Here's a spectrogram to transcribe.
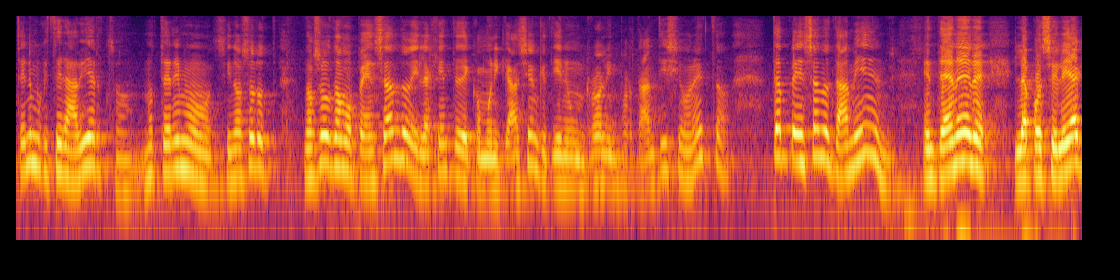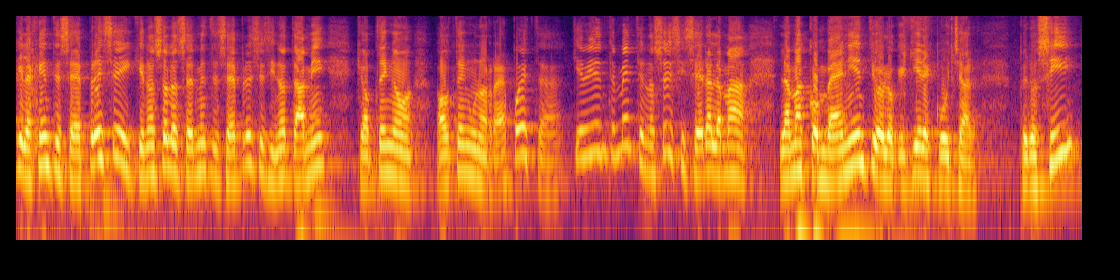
Tenemos que estar abiertos, no tenemos, si nosotros, nosotros estamos pensando y la gente de comunicación que tiene un rol importantísimo en esto, están pensando también en tener la posibilidad que la gente se exprese y que no solo se exprese, sino también que obtenga, obtenga una respuesta. Que evidentemente no sé si será la más, la más conveniente o lo que quiere escuchar, pero sí,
